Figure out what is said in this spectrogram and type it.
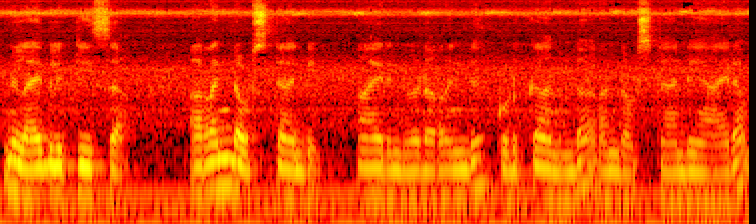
പിന്നെ ലൈബിലിറ്റീസ് റെന്റ് ഔട്ട്സ്റ്റാൻഡിങ് ആയിരം രൂപയുടെ റെന്റ് കൊടുക്കാനുണ്ട്. റെന്റ് ഔട്ട്സ്റ്റാൻഡിങ് ആയിരം.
